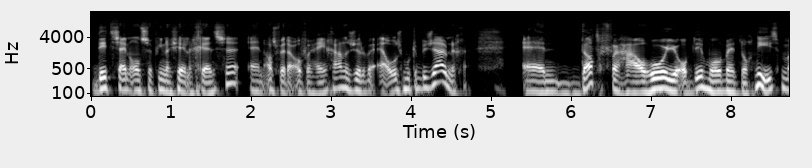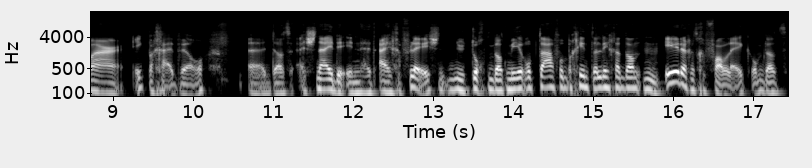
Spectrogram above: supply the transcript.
dit zijn onze financiële grenzen en als we daar overheen gaan, dan zullen we elders moeten bezuinigen. En dat verhaal hoor je op dit moment nog niet, maar ik begrijp wel eh, dat snijden in het eigen vlees nu toch wat meer op tafel begint te liggen dan Hmm. eerder het geval leek. Omdat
